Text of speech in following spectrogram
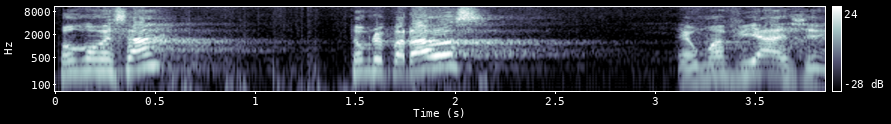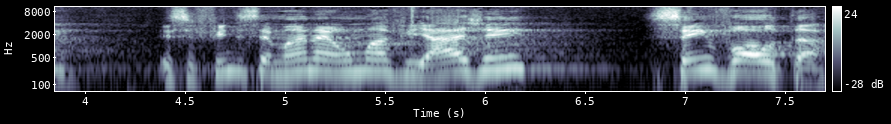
Vamos começar? Estão preparados? É uma viagem. Esse fim de semana é uma viagem sem volta.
